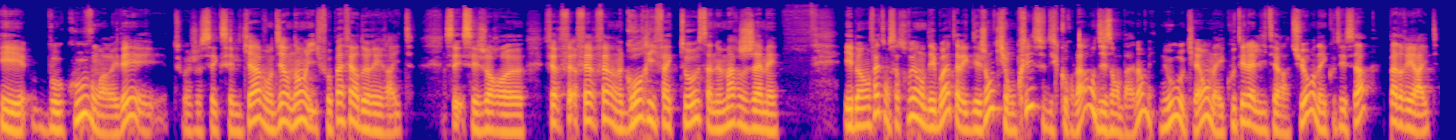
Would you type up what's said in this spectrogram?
Et beaucoup vont arriver, et tu vois, je sais que c'est le cas, vont dire non, il faut pas faire de rewrite. C'est, c'est genre euh, faire, faire faire faire un gros refacto, ça ne marche jamais. Et ben en fait, on s'est retrouvé dans des boîtes avec des gens qui ont pris ce discours-là en disant bah non, mais nous, ok, on a écouté la littérature, on a écouté ça, pas de rewrite.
